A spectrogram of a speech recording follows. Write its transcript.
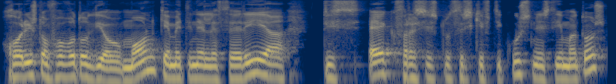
Χωρίς τον φόβο των διωγμών και με την ελευθερία της έκφρασης του θρησκευτικού συναισθήματος,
